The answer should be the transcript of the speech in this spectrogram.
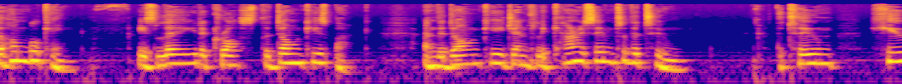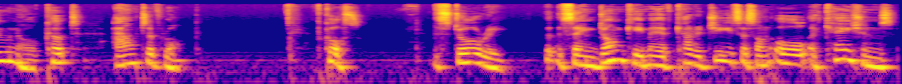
the humble king, is laid across the donkey's back, and the donkey gently carries him to the tomb, the tomb hewn or cut out of rock. Of course, the story that the same donkey may have carried Jesus on all occasions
